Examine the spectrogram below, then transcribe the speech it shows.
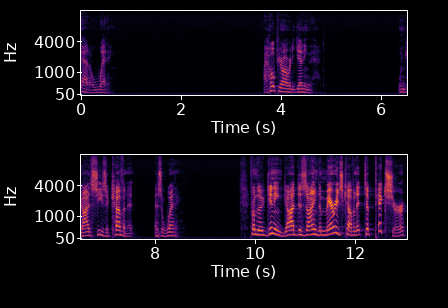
at a wedding. I hope you're already getting that. When God sees a covenant as a wedding, from the beginning, God designed the marriage covenant to picture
